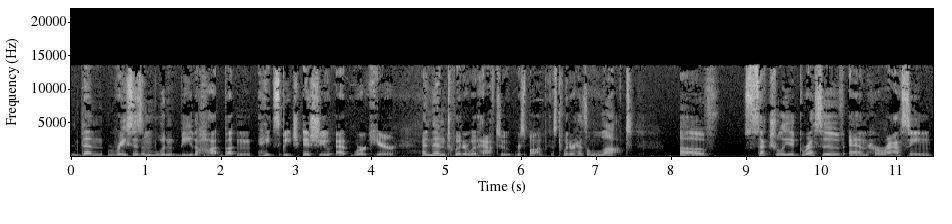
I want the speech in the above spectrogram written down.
then racism wouldn't be the hot button hate speech issue at work here, and then Twitter would have to respond because Twitter has a lot of sexually aggressive and harassing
